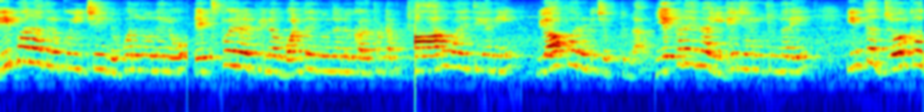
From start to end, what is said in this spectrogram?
దీపారాధనకు ఇచ్చే నువ్వుల నూనెలో ఎక్స్పైర్ అయిపోయిన వంట నూనెను కలపటం ఆనవాయితీ అని వ్యాపారులు చెప్తున్నారు ఎక్కడైనా ఇదే జరుగుతుందని ఇంత జోరుగా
